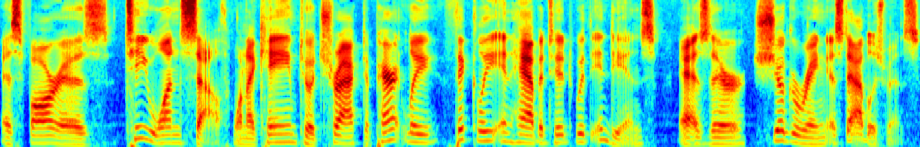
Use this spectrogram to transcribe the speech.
as far as T1 South when I came to a tract apparently thickly inhabited with Indians as their sugaring establishments.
